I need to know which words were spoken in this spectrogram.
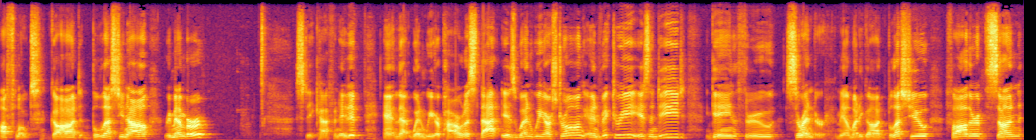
afloat. God bless you now. Remember, stay caffeinated, and that when we are powerless, that is when we are strong, and victory is indeed gained through surrender. May Almighty God bless you, Father, Son,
